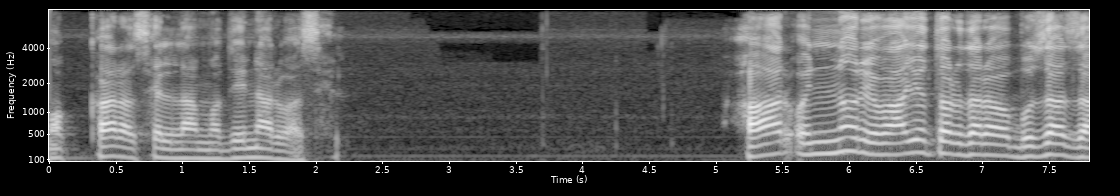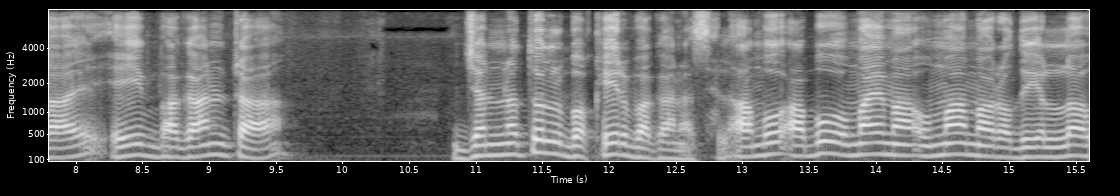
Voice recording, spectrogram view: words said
মক্কার আছিল না মদিনারও আছিল আর অন্য রেওয়ায়তর দ্বারা বোঝা যায়, এই বাগানটা জন্নতুল বকির বাগান আছিল আবু আবু উমায়মা উমামা রদিয়াল্লাহ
